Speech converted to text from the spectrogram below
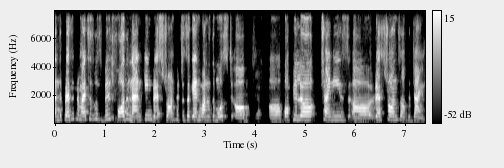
and the present premises was built for the Nanking restaurant, which is again one of the most um, uh, popular Chinese uh, restaurants of the time.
